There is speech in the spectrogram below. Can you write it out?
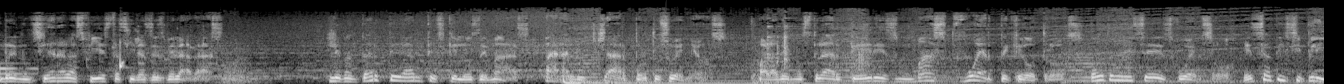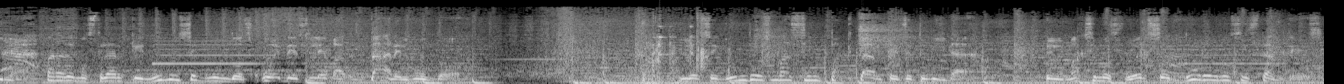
Renunciar a las fiestas y las desveladas. Levantarte antes que los demás para luchar por tus sueños. Para demostrar que eres más fuerte que otros. Todo ese esfuerzo, esa disciplina, para demostrar que en unos segundos puedes levantar el mundo. Los segundos más impactantes de tu vida. El máximo esfuerzo dura unos instantes,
